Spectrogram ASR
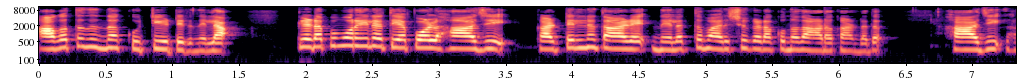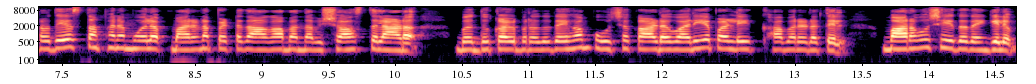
അകത്തുനിന്ന് കുറ്റിയിട്ടിരുന്നില്ല. കിടപ്പുമുറിയിലെത്തിയപ്പോൾ ഹാജി കട്ടിലിന് താഴെ നിലത്ത് മരിച്ചു കിടക്കുന്നതാണ് കണ്ടത്. ഹാജി ഹൃദയസ്തംഭനം മൂലം മരണപ്പെട്ടതാകാമെന്ന വിശ്വാസത്തിലാണ് ബന്ധുക്കൾ മൃതദേഹം പൂച്ചക്കാട് വലിയ പള്ളി ഖബറിടത്തിൽ മറവു ചെയ്തതെങ്കിലും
